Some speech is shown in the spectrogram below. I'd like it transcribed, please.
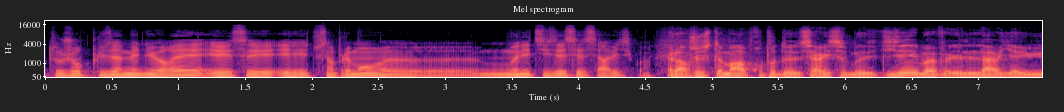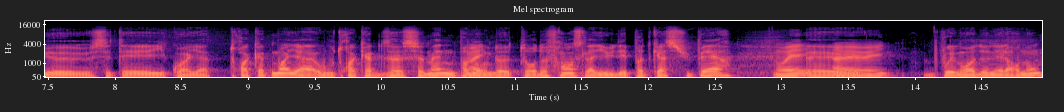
toujours plus améliorés et, c'est, et tout simplement euh, monétiser ces services. Quoi. Alors justement, à propos de services monétisés, là, il y a eu, c'était quoi, il y a 3-4 mois, il y a, ou 3-4 semaines pendant le Tour de France, là, il y a eu des podcasts super. Oui, oui. Vous pouvez me redonner leur nom?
